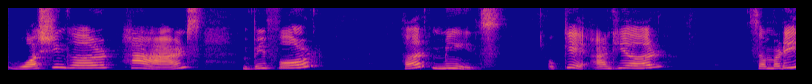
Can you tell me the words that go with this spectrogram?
washing her hands before her meals. Okay, and here somebody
